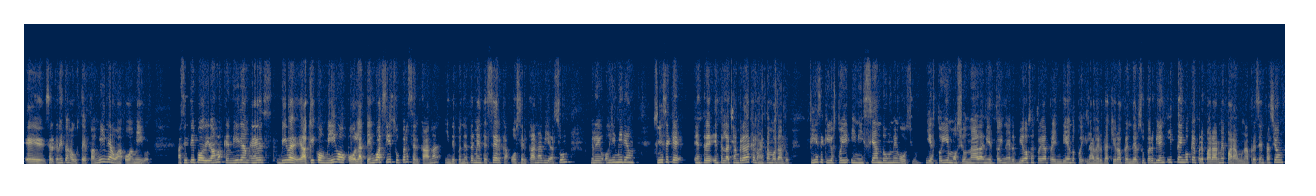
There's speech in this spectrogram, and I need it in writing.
eh, cercanitos a usted, familia o, amigos. Así tipo, digamos que Miriam es, vive aquí conmigo o la tengo así súper cercana, independientemente cerca o cercana vía Zoom. Yo le digo, oye Miriam, fíjese que entre, entre la chambrada que nos estamos dando, fíjese que yo estoy iniciando un negocio y estoy emocionada, ni estoy nerviosa, estoy aprendiendo, pues la verdad quiero aprender súper bien y tengo que prepararme para una presentación.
